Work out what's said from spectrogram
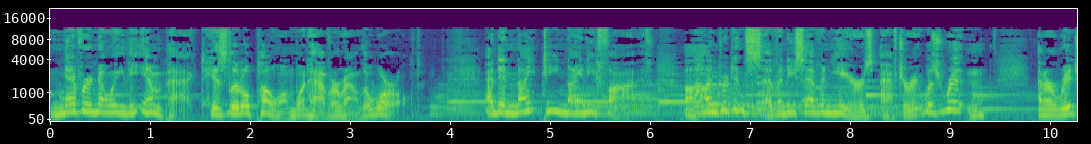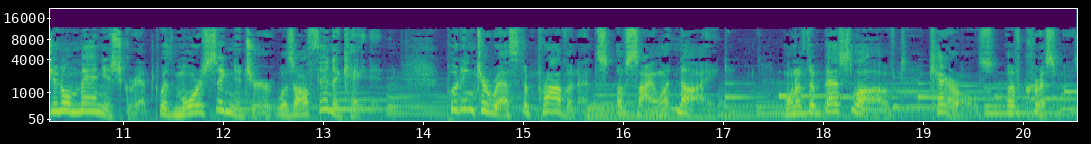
never knowing the impact his little poem would have around the world. And in 1995, 177 years after it was written, an original manuscript with Mohr's signature was authenticated, putting to rest the provenance of Silent Night, one of the best loved carols of Christmas.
